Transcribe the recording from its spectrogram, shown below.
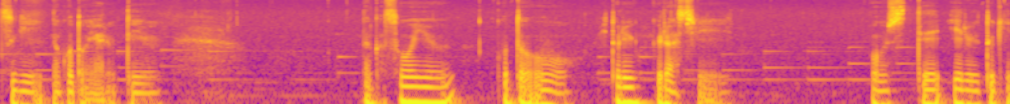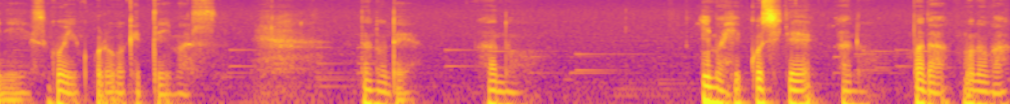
次のことをやるっていうなんかそういうことを一人暮らしをしている時にすごい心がけています。なのであの今引っ越しであのまだ物が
